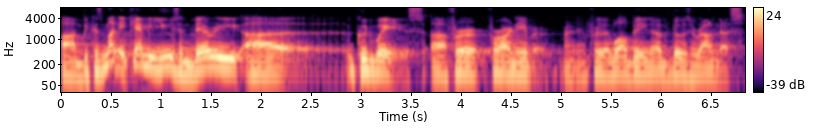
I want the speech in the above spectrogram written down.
um, because money can be used in very uh, good ways uh, for, for our neighbor, right, for the well being of those around us.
